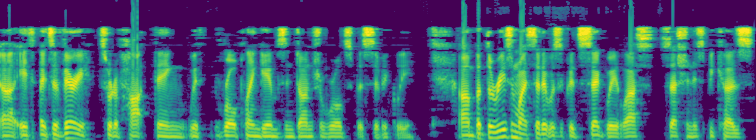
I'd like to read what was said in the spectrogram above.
uh, it's it's a very sort of hot thing with role playing games in Dungeon World specifically. Um, but the reason why I said it was a good segue last session is because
